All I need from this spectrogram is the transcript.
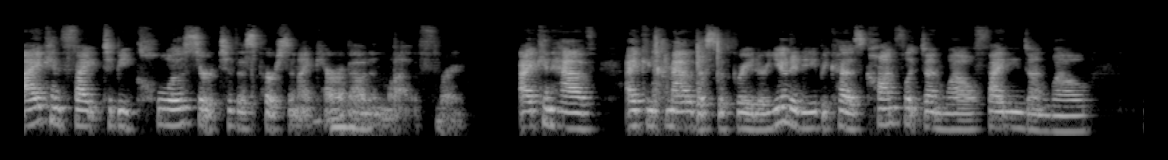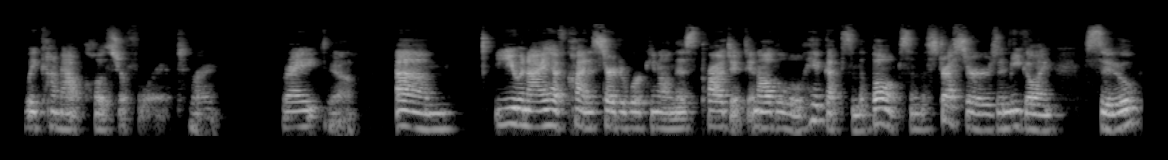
I can fight to be closer to this person I care Mhm. about and love. Right. I can have, I can come out of this with greater unity because conflict done well, fighting done well, we come out closer for it, Right. right? Yeah. um, you and I have kind of started working on this project and all the little hiccups and the bumps and the stressors and me going, Sue,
